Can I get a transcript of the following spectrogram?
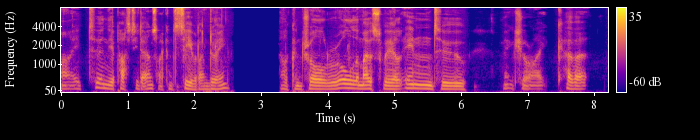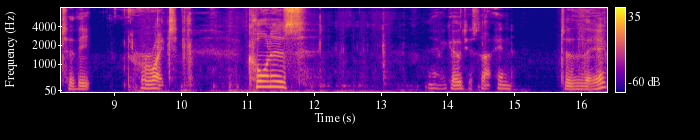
I turn the opacity down so I can see what I'm doing. I'll control roll the mouse wheel in to make sure I cover to the right corners. There we go, just that in to there.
